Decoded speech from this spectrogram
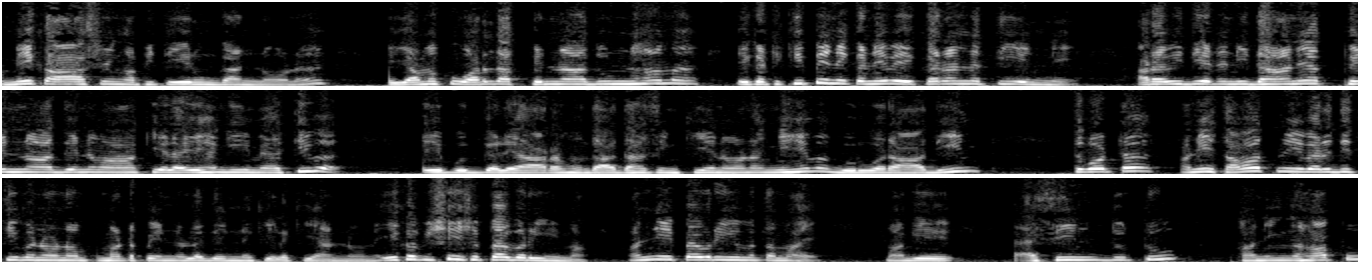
මේක ආශ්‍රයෙන් අපි තේරුම් ගන්න ඕන යමකු වරදක් පෙන්වා දුන්නාම ඒකට කිපෙන එක නෙවෙයි කරන්න තියෙන්නේ. අර විදියට නිධානයක් පෙන්වා දෙනවා කියලා ඒ හැඟීම ඇතිව ඒ පුද්ගලයා අර හොඳ අදහසින් කියනවා නම් එහෙම ගුරුවර ආදීන් එතකොට අනේ තවත් මේ වැරදි තිබෙනවා නම් මට පෙන්වලා දෙන්න කියලා කියන්න ඕනේ. ඒක විශේෂ පැවරීමක්. අන්නේ පැවරීම තමයි මගේ ඇසින් දුටු කනින් අහපු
